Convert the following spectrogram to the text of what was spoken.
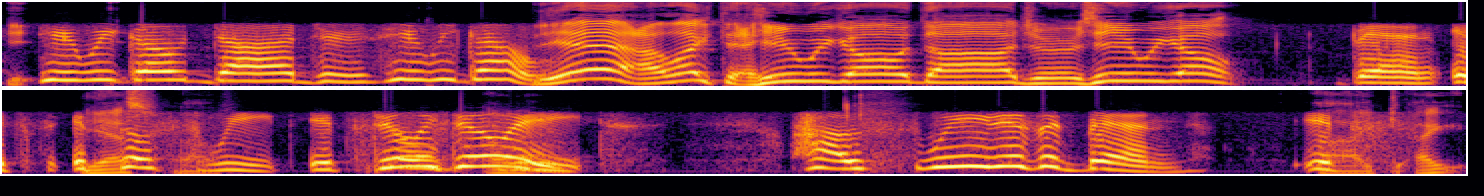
Here we go, Dodgers. Here we go. Yeah, I like that. Here we go, Dodgers. Here we go. Ben, it's it's Yes, so Mom. sweet. It's dilly dilly. How sweet is it, Ben? It's I, I,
